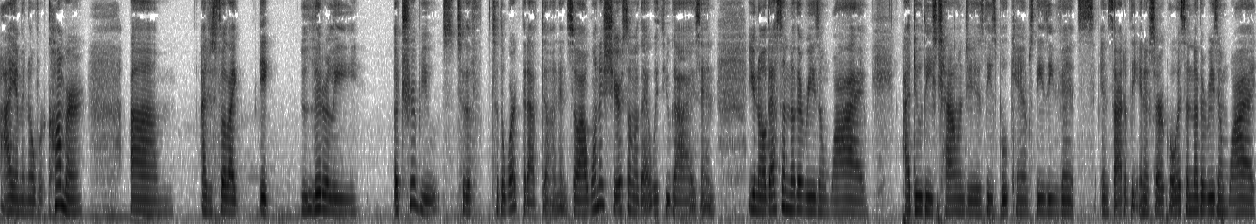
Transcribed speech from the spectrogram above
I am an overcomer. Um, I just feel like it literally attributes to the to the work that I've done. And so I want to share some of that with you guys. And you know, that's another reason why I do these challenges, these boot camps, these events inside of the inner circle. It's another reason why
